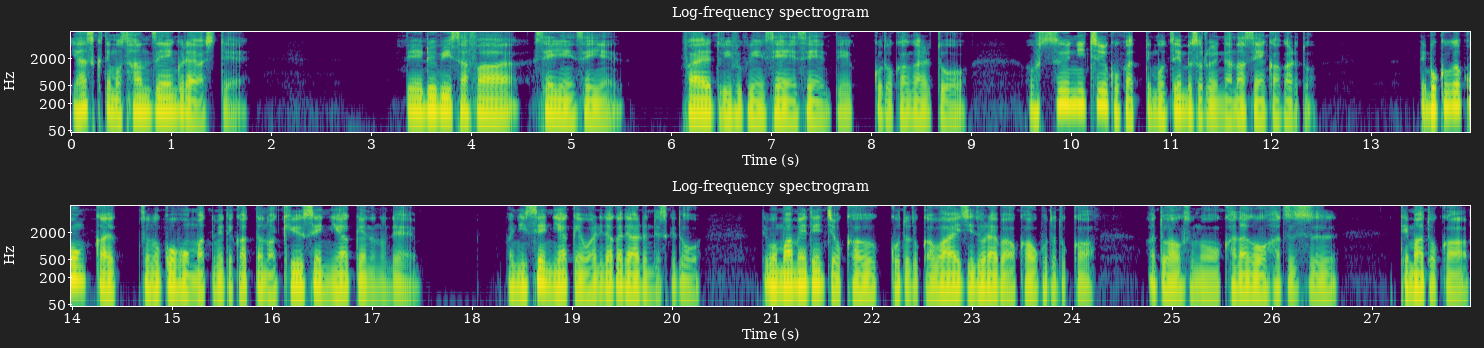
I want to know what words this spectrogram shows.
安くても3000円ぐらいはして、で、ルビーサファー1000円1000円ファイルとリーフクリーン1000円1000円ってことを考えると、普通に中古買っても全部揃える7000円かかると。で、僕が今回その5本まとめて買ったのは9200円なので、まあ、2200円割高ではあるんですけど、でも豆電池を買うこととか、Y 字ドライバーを買うこととか、あとはその金具を外す手間とか、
